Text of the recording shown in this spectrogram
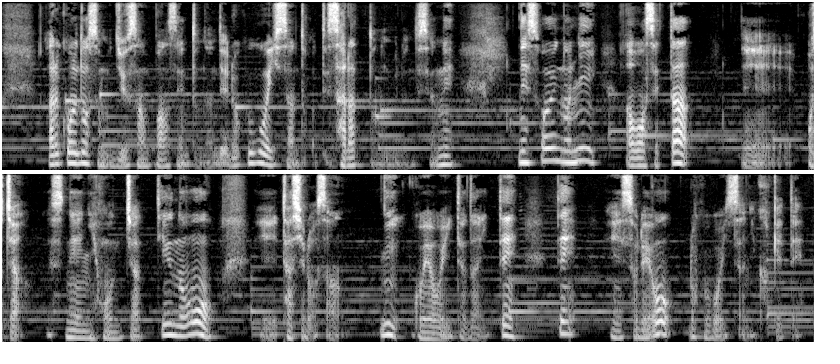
アルコール度数も13%なんで、6513とかってさらっと飲めるんですよね。で、そういうのに合わせた、えー、お茶ですね。日本茶っていうのを、えー、田代さんにご用意いただいて、で、えそれを651んにかけて、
